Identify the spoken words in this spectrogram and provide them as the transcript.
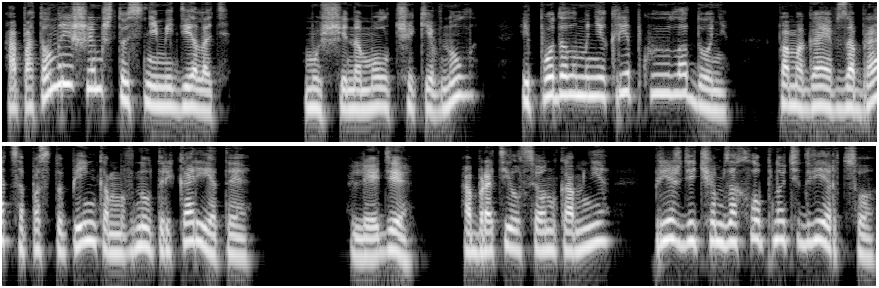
А потом решим, что с ними делать. Мужчина молча кивнул и подал мне крепкую ладонь, помогая взобраться по ступенькам внутрь кареты. «Леди», — обратился он ко мне, прежде чем захлопнуть дверцу,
